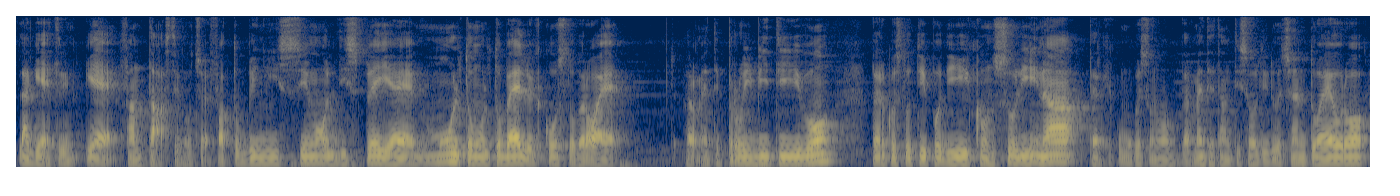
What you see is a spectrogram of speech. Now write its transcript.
la Gatling, che è fantastico, cioè fatto benissimo, il display è molto molto bello, il costo però è veramente proibitivo per questo tipo di consolina, perché comunque sono veramente tanti soldi, 200 euro,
